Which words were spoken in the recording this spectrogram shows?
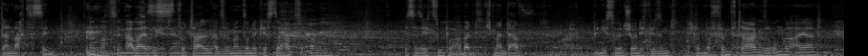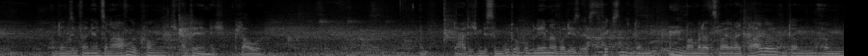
Dann macht es Sinn. Macht Sinn, Aber es so ist geht, total, also wenn man so eine Kiste hat, ähm, ist das echt super. Aber ich meine, da bin ich so entschuldigt. Wir sind, ich glaube, nach fünf Tagen so rumgeeiert und dann sind wir in irgendeinen Hafen gekommen. Ich kannte ihn nicht, Plaue. Und da hatte ich ein bisschen Motorprobleme, wollte ich es erst fixen und dann waren wir da zwei, drei Tage und dann ähm,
